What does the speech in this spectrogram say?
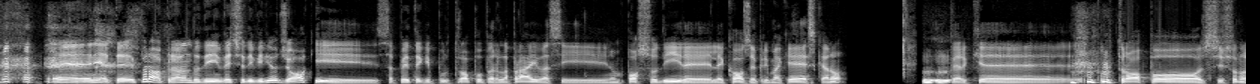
eh, niente, però parlando di, invece di videogiochi, sapete che purtroppo per la privacy non posso dire le cose prima che escano. Mm-mm. Perché purtroppo ci sono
